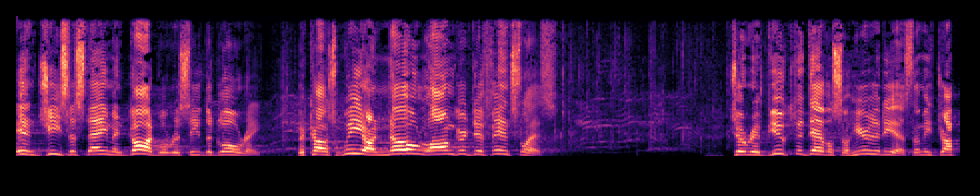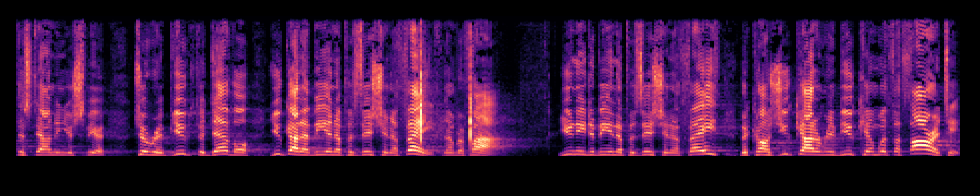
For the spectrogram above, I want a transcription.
in Jesus' name, and God will receive the glory because we are no longer defenseless. To rebuke the devil, so here it is. Let me drop this down in your spirit. To rebuke the devil, you got to be in a position of faith. Number five, you need to be in a position of faith because you got to rebuke him with authority.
